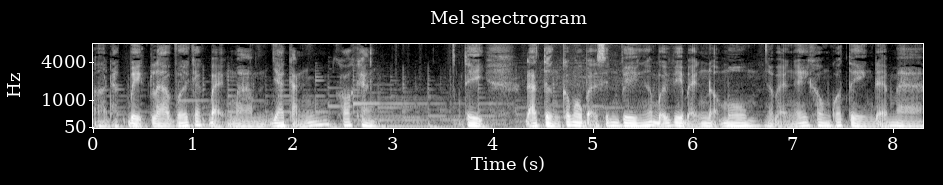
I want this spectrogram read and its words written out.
À, đặc biệt là với các bạn mà gia cảnh khó khăn thì đã từng có một bạn sinh viên á, bởi vì bạn nợ môn và bạn ấy không có tiền để mà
